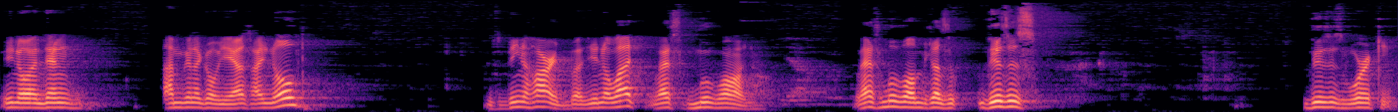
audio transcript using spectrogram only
You know, and then I'm going to go, yes, I know it's been hard, but you know what? Let's move on. Let's move on because this is this is working.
